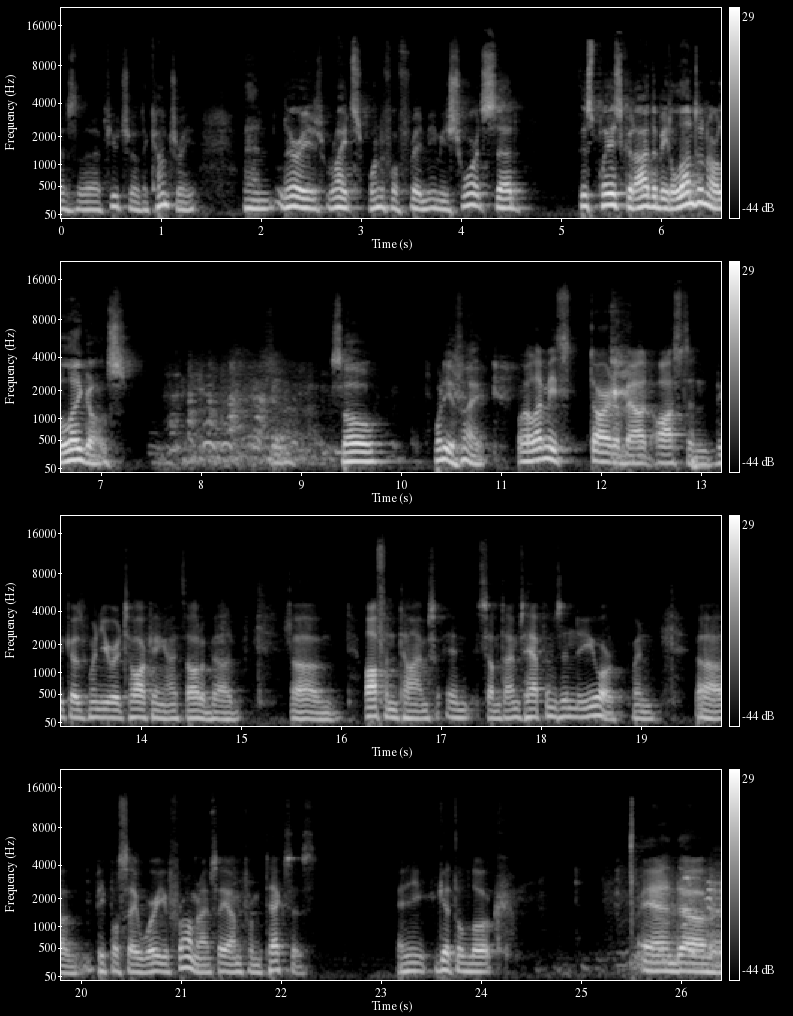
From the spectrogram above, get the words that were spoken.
as the future of the country. And Larry Wright's wonderful friend Mimi Swartz said, this place could either be London or Lagos. so What do you think? Well, let me start about Austin because when you were talking, I thought about um, oftentimes, and sometimes happens in New York when uh, people say, "Where are you from?" and I say, "I'm from Texas," and you get the look. And uh,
